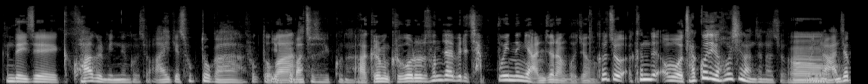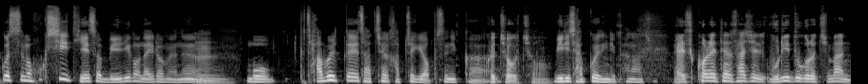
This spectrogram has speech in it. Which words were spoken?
근데 이제 그 과학을 믿는 거죠. 아 이게 속도가, 속도가. 이렇게 맞춰져 있구나. 아, 그러면 그거를 손잡이를 잡고 있는 게 안전한 거죠. 그렇죠. 근데 어, 뭐 잡고 있는 게 훨씬 안전하죠. 어. 왜냐면 안 잡고 있으면 혹시 뒤에서 밀리거나 이러면은 음. 뭐 잡을 때 자체가 갑자기 없으니까 그렇죠, 그렇죠. 미리 잡고 있는 게 편하죠. 에스컬레이터는 사실 우리도 그렇지만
